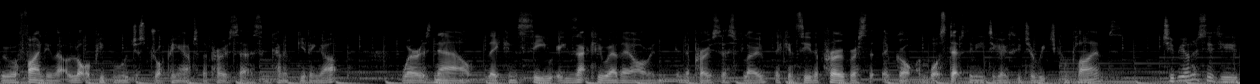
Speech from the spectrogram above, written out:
We were finding that a lot of people were just dropping out of the process and kind of giving up. Whereas now they can see exactly where they are in, in the process flow. They can see the progress that they've got and what steps they need to go through to reach compliance. To be honest with you,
